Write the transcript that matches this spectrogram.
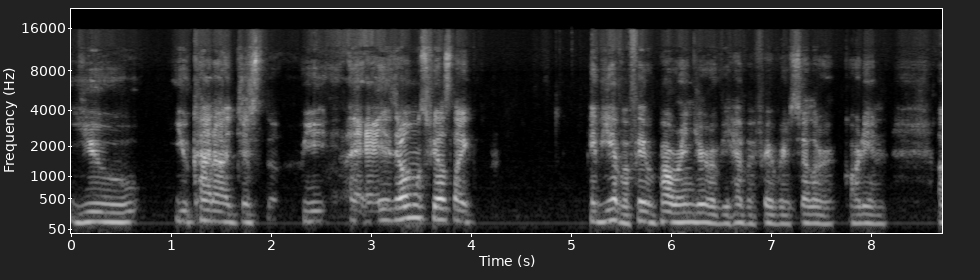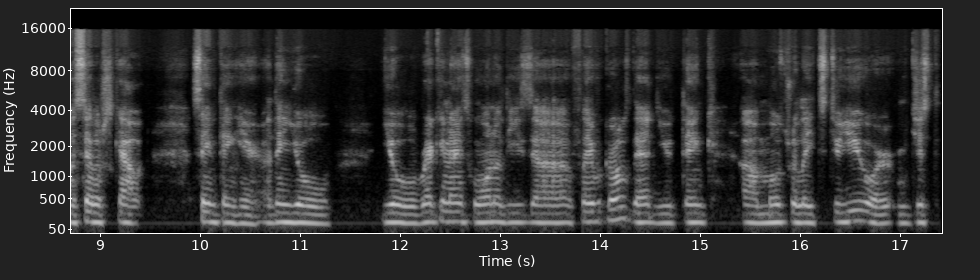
you you kind of just it almost feels like if you have a favorite Power Ranger or if you have a favorite Sailor Guardian, a Sailor Scout, same thing here. I think you'll you'll recognize one of these uh, flavor girls that you think uh, most relates to you, or just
